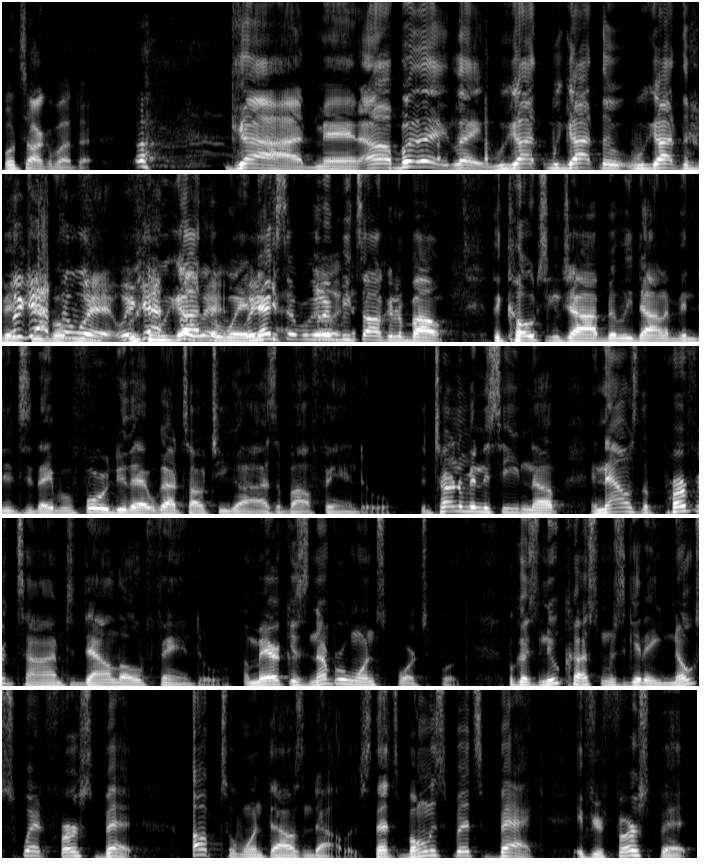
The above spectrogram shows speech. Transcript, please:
We'll talk about that. God, man. Uh, but hey, like, we got we got the we got the victory. We got the win. We got the win. We Next got up, we're gonna be talking about the coaching job Billy Donovan did today. But before we do that, we got to talk to you guys about FanDuel. The tournament is heating up, and now is the perfect time to download FanDuel, America's number one sports book, because new customers get a no sweat first bet up to $1,000. That's bonus bets back if your first bet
